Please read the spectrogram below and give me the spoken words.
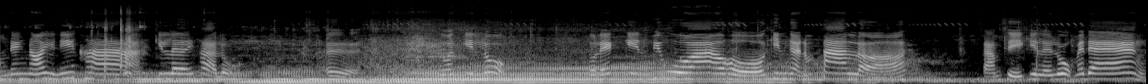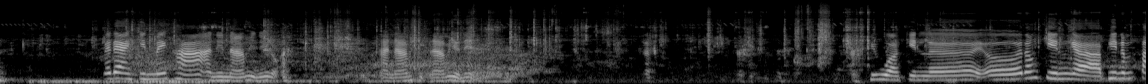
ของแดงน้อยอยู่นี่ค่ะ กินเลยค่ะลูก เออนวกินลูก ตัวเล็กกินพี่วัว โอ้โห กินกับน้ำตาลเหรอ สามสีกินเลยลูกไม่แดงไม่แดงกินไหมคะ อันนี้น้ำอยู่นี่ลูก อะอะน้ำผิดน้ำอยู่นี่พี่วัวกินเลย เออ ต้องกินกับพี่น้ำต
